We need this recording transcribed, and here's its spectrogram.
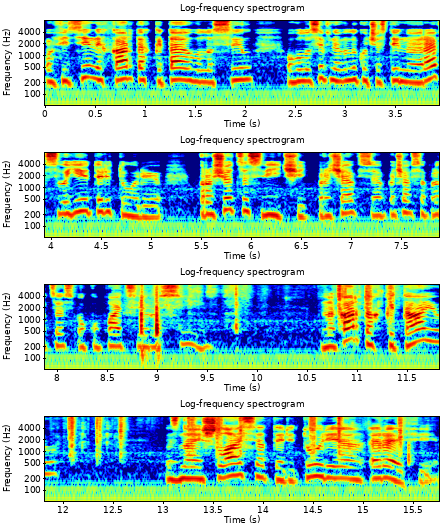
офіційних картах Китай оголосив, оголосив невелику частину РФ своєю територією. Про що це свідчить? Почався, почався процес окупації Росії. На картах Китаю знайшлася територія Ерефії.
